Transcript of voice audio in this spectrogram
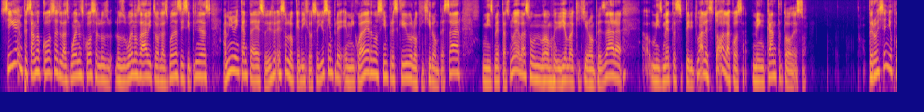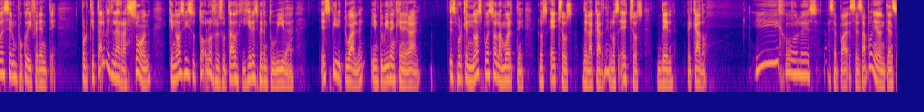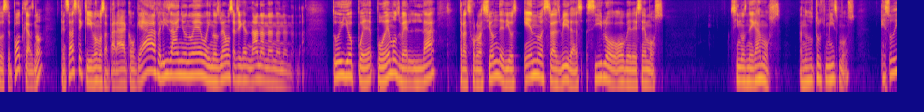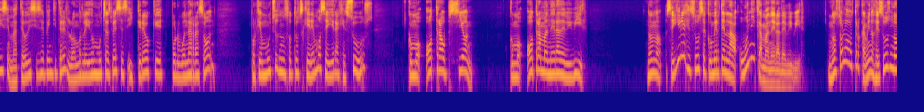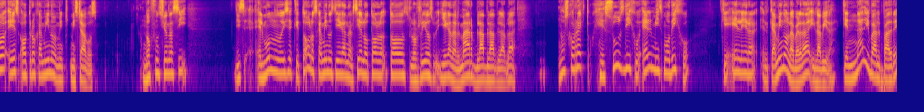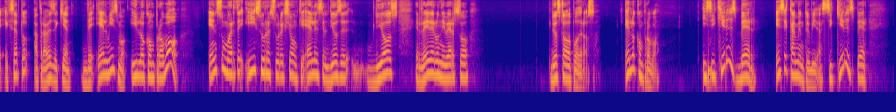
Sigue empezando cosas, las buenas cosas, los, buenos hábitos, las buenas disciplinas. A mí me encanta eso. eso. es lo que dije. O sea, yo siempre en mi cuaderno siempre escribo lo que quiero empezar, mis metas nuevas, un nuevo idioma que quiero empezar, mis metas espirituales, toda la cosa. Me encanta todo eso. Pero ese año puede ser un poco diferente, porque tal vez la razón que no has visto todos los resultados que quieres ver en tu vida espiritual y en tu vida en general es porque no has puesto a la muerte los hechos de la carne, los hechos del pecado. Híjoles, se, está poniendo intenso este podcast, ¿no? Pensaste que íbamos a parar como que, ah, feliz año nuevo y nos vemos al siguiente. No, no, no, no, no, no. Tú y yo podemos ver la transformación de Dios en nuestras vidas si lo obedecemos, si nos negamos a nosotros mismos, eso dice Mateo 16, 23, lo hemos leído muchas veces y creo que por buena razón, porque muchos de nosotros queremos seguir a Jesús como otra opción, como otra manera de vivir. No, no, seguir a Jesús se convierte en la única manera de vivir. No solo otro camino, Jesús no es otro camino, mis chavos. No funciona así. Dice, el mundo no dice que todos los caminos llegan al cielo, todos los ríos llegan al mar, bla, bla, bla, bla. No es correcto. Jesús dijo, él mismo dijo, que Él era el camino, la verdad y la vida, que nadie va al Padre excepto a través de quién? De Él mismo. Y lo comprobó en su muerte y su resurrección, que Él es el Dios, de, Dios, el Rey del universo, Dios Todopoderoso. Él lo comprobó. Y si quieres ver ese cambio en tu vida, si quieres ver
